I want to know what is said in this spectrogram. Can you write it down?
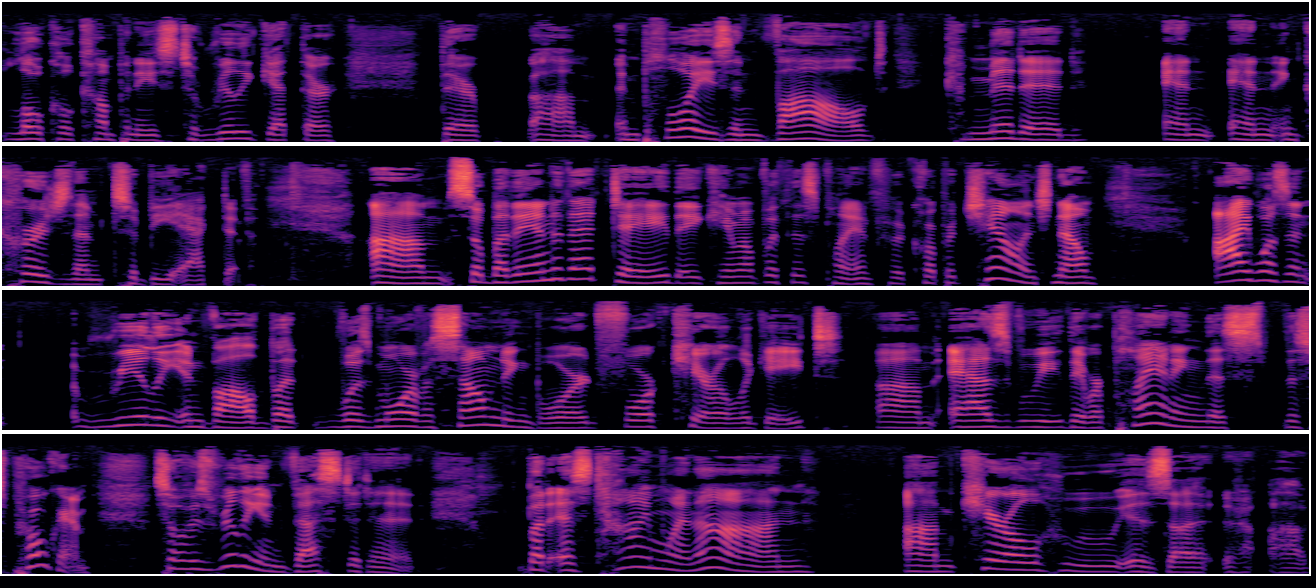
local companies to really get their their um, employees involved, committed, and and encourage them to be active. Um, so by the end of that day, they came up with this plan for corporate challenge. Now, I wasn't really involved, but was more of a sounding board for Carol Legate um, as we they were planning this this program. So I was really invested in it. But as time went on, um, Carol, who is a, a,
